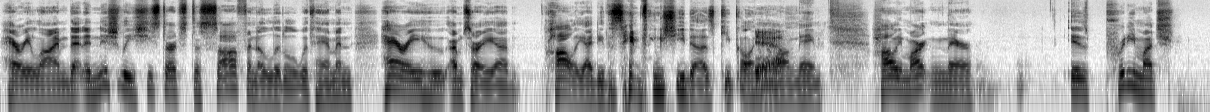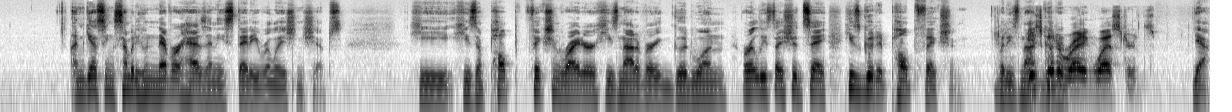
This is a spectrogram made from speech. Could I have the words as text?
Harry Lime that initially she starts to soften a little with him. And Harry, who I'm sorry, uh, Holly, I do the same thing she does, keep calling her the wrong name. Holly Martin there is pretty much I'm guessing somebody who never has any steady relationships. He he's a pulp fiction writer. He's not a very good one, or at least I should say he's good at pulp fiction, but he's not. He's good at writing westerns. Yeah,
